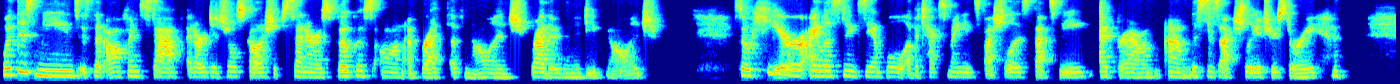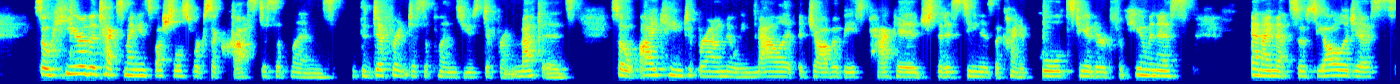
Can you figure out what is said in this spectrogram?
What this means is that often staff at our digital scholarship centers focus on a breadth of knowledge rather than a deep knowledge. So here I list an example of a text mining specialist. That's me at Brown. Um, this is actually a true story. so here the text mining specialist works across disciplines. The different disciplines use different methods, so I came to Brown knowing Mallet, a Java-based package that is seen as the kind of gold standard for humanists. And I met sociologists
